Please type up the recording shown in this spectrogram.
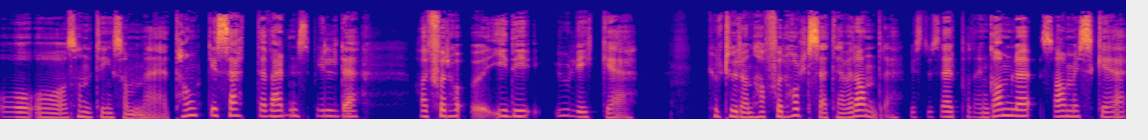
og, og sånne ting som eh, tankesettet, verdensbildet, i de ulike kulturene har forholdt seg til hverandre. Hvis du ser på den gamle samiske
